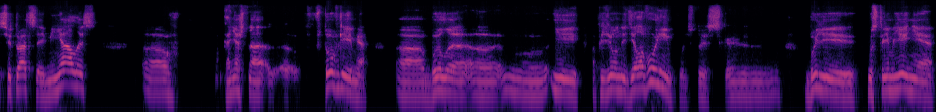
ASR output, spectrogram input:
Ситуация менялась. Э, конечно, э, в то время было э, и определенный деловой импульс, то есть э, были устремления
